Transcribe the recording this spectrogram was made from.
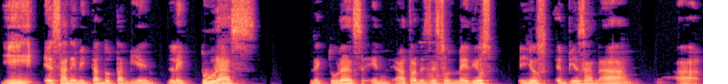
y están evitando también lecturas lecturas en, a través de estos medios, ellos empiezan a, a,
